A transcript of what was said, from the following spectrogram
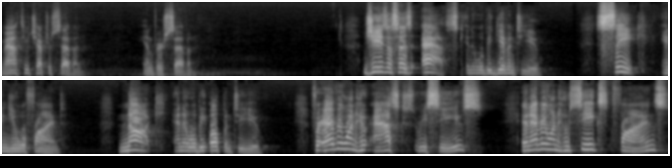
Matthew chapter 7 and verse 7. Jesus says, Ask, and it will be given to you. Seek, and you will find. Knock, and it will be open to you. For everyone who asks receives, and everyone who seeks finds,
